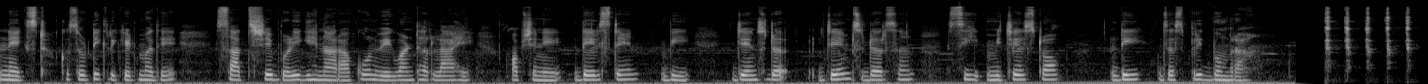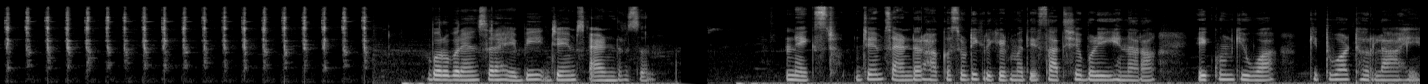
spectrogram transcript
नेक्स्ट. कसोटी क्रिकेटमध्ये सातशे बळी घेणारा कोण वेगवान ठरला आहे? Option A Dale Steyn B James ड James Anderson C Mitchell Starc D Jasprit Bumrah. बरोबर ॲन्सर आहे B James Anderson next James अँडर हा कसोटी क्रिकेटमध्ये सातशे बळी घेणारा एकूण किंवा कितवा ठरला आहे?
